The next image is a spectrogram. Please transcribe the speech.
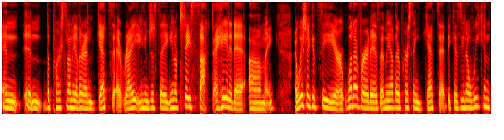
and and the person on the other end gets it, right? You can just say, you know, today sucked. I hated it. Um, I, I wish I could see or whatever it is, and the other person gets it because you know we can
